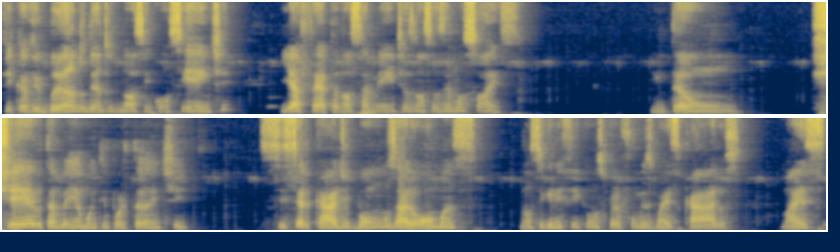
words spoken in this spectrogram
Fica vibrando dentro do nosso inconsciente e afeta a nossa mente e as nossas emoções. Então, cheiro também é muito importante. Se cercar de bons aromas, não significam os perfumes mais caros, mas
